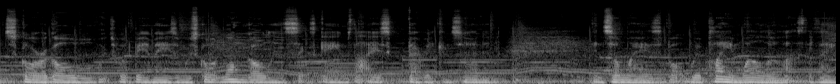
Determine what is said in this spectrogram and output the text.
and score a goal, which would be amazing. We've scored one goal in six games. That is very concerning in some ways, but we're playing well though, that's the thing.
